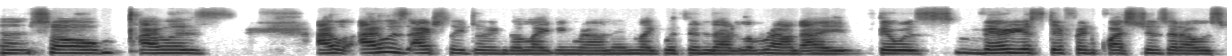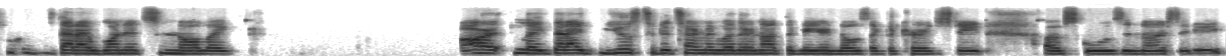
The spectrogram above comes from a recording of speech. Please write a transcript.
Um, so I was, I I was actually doing the lightning round, and like within that round, I there was various different questions that I was that I wanted to know, like are like that I use to determine whether or not the mayor knows like the current state of schools in our city.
